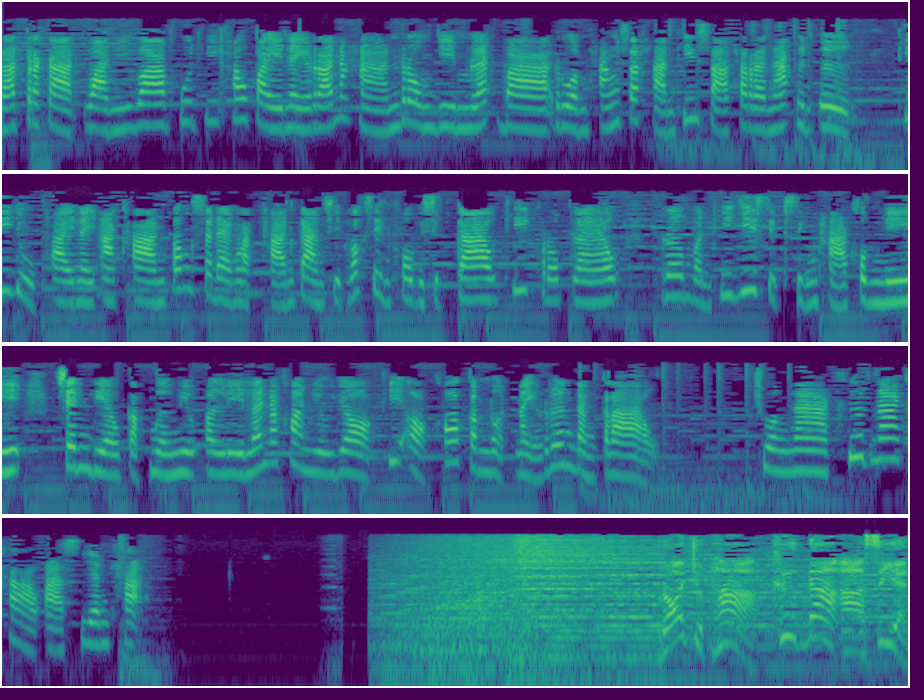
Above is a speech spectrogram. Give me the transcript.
รัฐประกาศวานนี้ว่าผู้ที่เข้าไปในร้านอาหาร โรงยิมและบาร์รวมทั้งสถานที่สาธารณะอื่น ๆ ที่อยู่ภายในอาคารต้องแสดงหลักฐานการฉีดวัคซีนโควิด -19 ที่ครบแล้ว เริ่มวันที่ 20 สิงหาคมนี้ เช่นเดียวกับเมืองนิวออร์ลีนและนครนิวยอร์กที่ออกข้อกำหนดในเรื่องดังกล่าว ช่วงหน้าคืบหน้าข่าวอาเซียนค่ะร้อยจุดห้าคืบหน้าอาเซียน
